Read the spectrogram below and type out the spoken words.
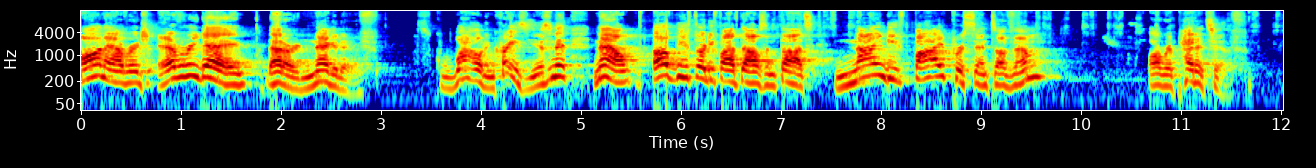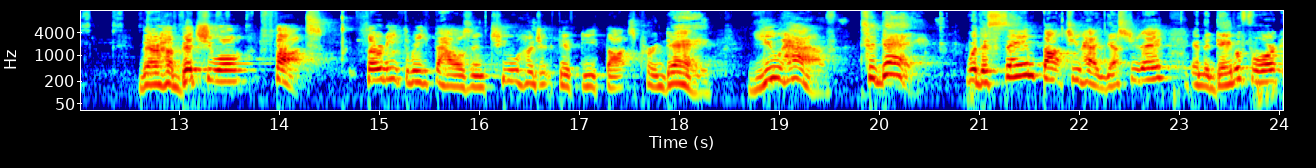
on average every day that are negative. It's wild and crazy, isn't it? Now, of these 35,000 thoughts, 95% of them are repetitive. They're habitual thoughts. 33,250 thoughts per day you have today were the same thoughts you had yesterday and the day before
